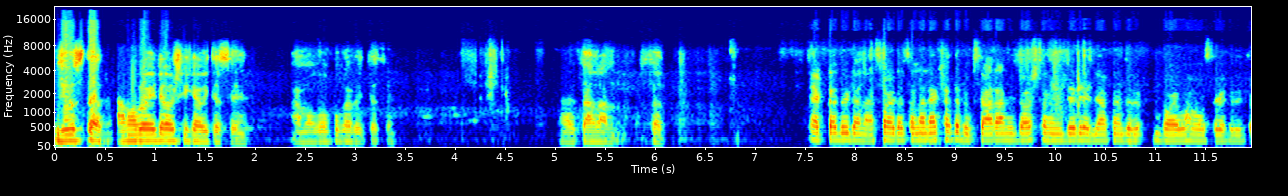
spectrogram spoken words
জি উস্তাদ আমাকে এটাও শিখা হইতেছে। আমাকে উপকার হইতেছে। আর চালান উস্তাদ। একটা দুইটা না ছয়টা চালান একসাথে ঢুকছে। আর আমি দশটা মিনিট দেরি এলে আপনাদের ভয়াবহ অবস্থা কেটে দিত।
